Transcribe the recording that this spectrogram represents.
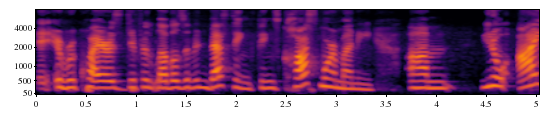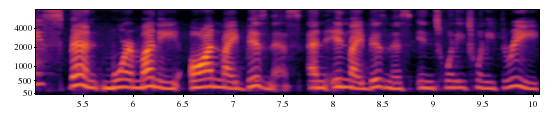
it requires different levels of investing. Things cost more money. Um, you know, I spent more money on my business and in my business in 2023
